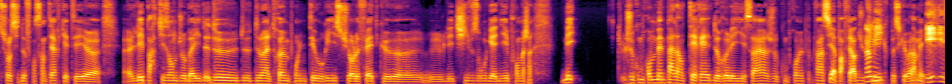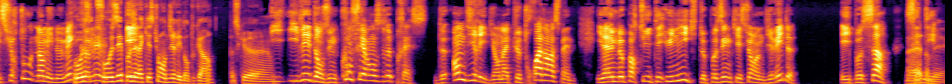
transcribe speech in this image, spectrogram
sur le site de France Inter, qui était euh, les partisans de Joe Biden, de, de, Donald Trump ont une théorie sur le fait que euh, les Chiefs ont gagné pour machin. Mais je comprends même pas l'intérêt de relayer ça. Je comprends même pas. Enfin, si, à part faire du Non, mais- clic, parce que voilà, mais Et, et surtout, non, mais le mec, faut, quand oser- même, faut oser poser et- la question en direct, en tout cas, hein, parce que. euh, il, il est dans une conférence de presse de Andy Reid. Il y en a que trois dans la semaine. Il a une opportunité unique de poser une question à Andy Reid et il pose ça. Ouais, C'était mais-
